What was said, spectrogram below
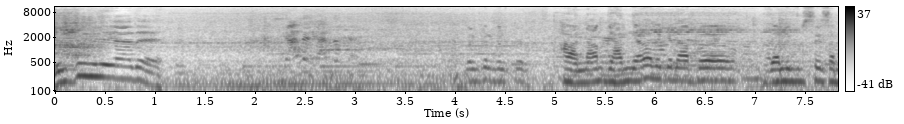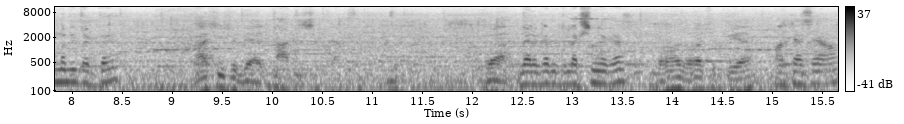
बिल्कुल मुझे याद है। हाँ नाम ध्यान नहीं आ रहा लेकिन आप बॉलीवुड से संबंधित रखते हैं। आशीष विद्यार्थी वाह। वेलकम टू लक्ष्मी नगर बहुत बहुत शुक्रिया। और कैसे हैं आप?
